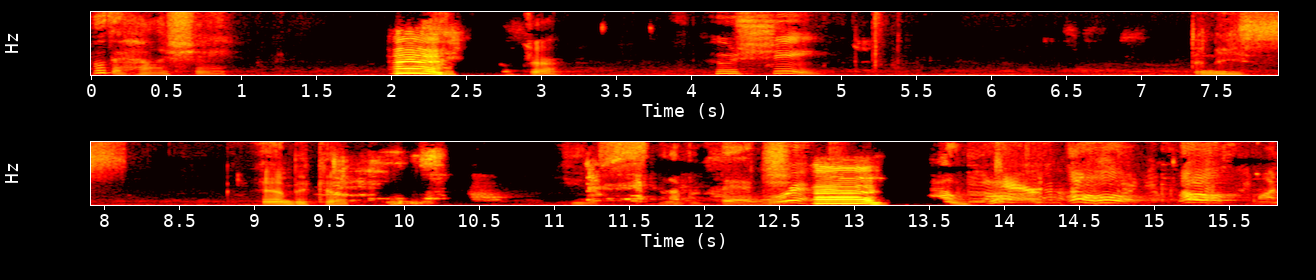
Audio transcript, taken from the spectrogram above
Who the hell is she? Mm. Sure. Who's she? Denise Handicap? You son of a bitch. Mm. How dare you? Oh, oh, come on.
